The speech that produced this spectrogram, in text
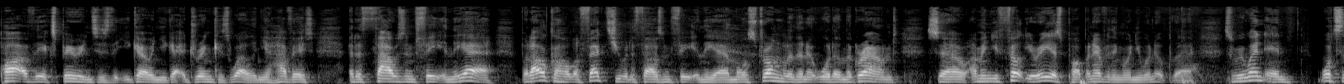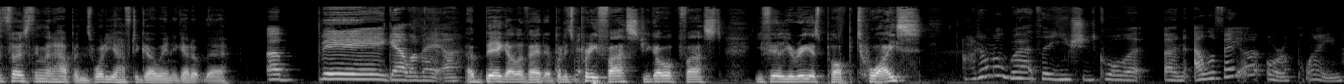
Part of the experience is that you go and you get a drink as well, and you have it at a thousand feet in the air. But alcohol affects you at a thousand feet in the air more strongly than it would on the ground. So I mean, you felt your ears pop and everything when you went up there. So we went in. What's the first thing that happens? What do you have to go in to get up there? A big elevator. A big elevator, but it's pretty fast. You go up fast. You feel your ears pop twice. I don't know whether you should call it an elevator or a plane.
